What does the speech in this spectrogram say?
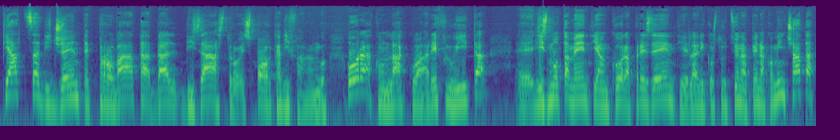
piazza di gente provata dal disastro e sporca di fango. Ora, con l'acqua refluita, eh, gli smottamenti ancora presenti e la ricostruzione appena cominciata,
